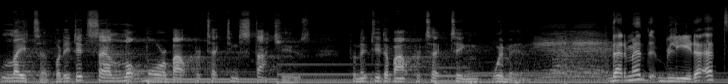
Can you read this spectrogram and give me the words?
later, but it did say a lot more about protecting statues than it did about protecting women. Dermed blir det et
